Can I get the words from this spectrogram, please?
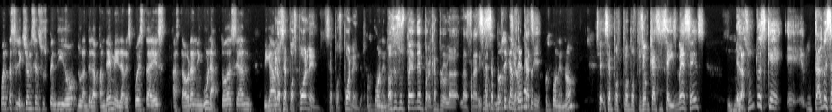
¿Cuántas elecciones se han suspendido durante la pandemia? Y la respuesta es hasta ahora ninguna. Todas se han, digamos... Pero se posponen, se posponen. Se posponen. No se suspenden, por ejemplo, las francesas no se cancelan, casi, se posponen, ¿no? Se, se pospusieron casi seis meses. El asunto es que eh, tal vez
